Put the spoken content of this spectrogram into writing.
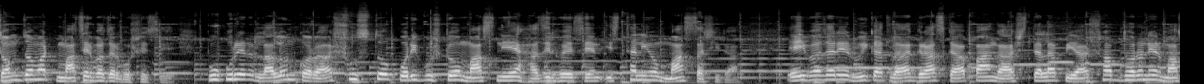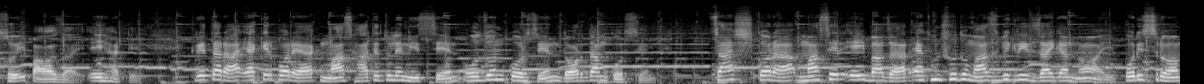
জমজমাট মাছের বাজার বসেছে। পুকুরের লালন করা সুস্থ, পরিপুষ্ট মাছ নিয়ে হাজির হয়েছেন স্থানীয় মাছ চাষিরা। এই বাজারে রুই কাতলা গ্রাসকা পাঙ্গাস, তেলাপিয়া সব ধরনের মাছই পাওয়া যায় এই হাটে। ক্রেতারা একের পর এক মাছ হাতে তুলে নিচ্ছেন, ওজন করছেন, দরদাম করছেন। চাষ করা মাছের এই বাজার এখন শুধু মাছ বিক্রির জায়গা নয়, পরিশ্রম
